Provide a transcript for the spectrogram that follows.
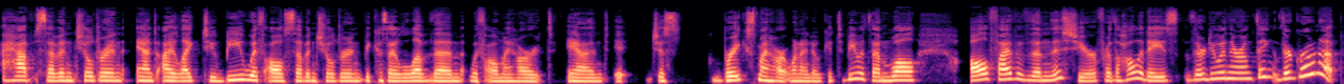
have seven children and I like to be with all seven children because I love them with all my heart. And it just breaks my heart when I don't get to be with them. Well, all five of them this year for the holidays, they're doing their own thing. They're grown up,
